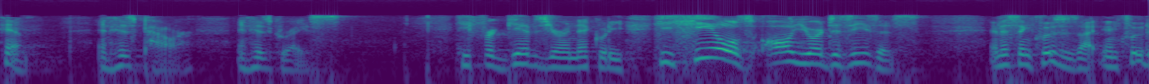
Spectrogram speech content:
Him and His power and His grace. He forgives your iniquity. He heals all your diseases. And this includes, include,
